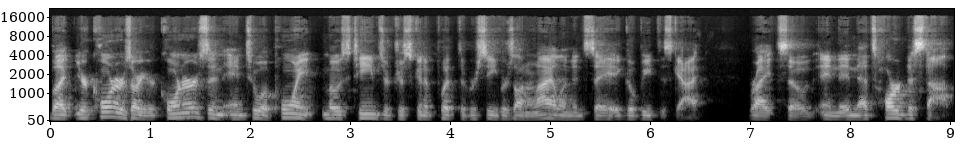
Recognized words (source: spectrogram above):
but your corners are your corners, and and to a point, most teams are just going to put the receivers on an island and say, "Hey, go beat this guy." Right? So, and and that's hard to stop.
